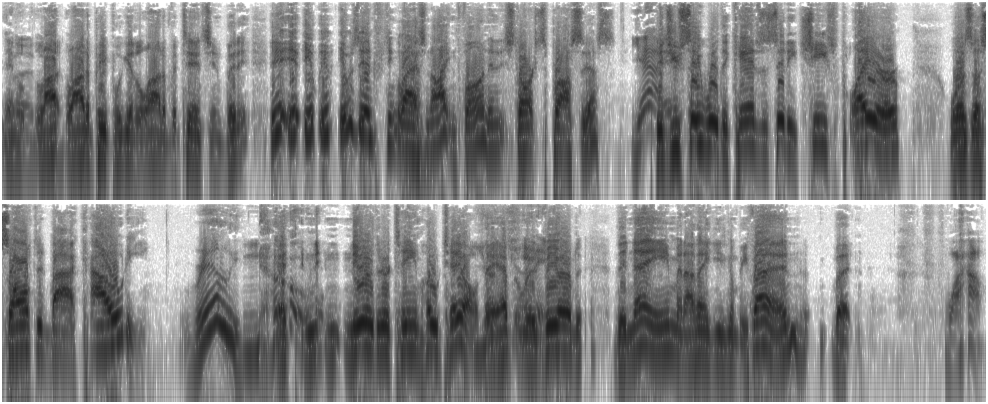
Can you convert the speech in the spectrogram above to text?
and a lot, lot of people get a lot of attention. But it, it, it, it, it was interesting last night and fun, and it starts the process. Yeah, Did you see where the Kansas City Chiefs player was assaulted by a coyote Really? No. at, n- near their team hotel? they You're haven't kidding. revealed the name, and I think he's going to be fine. But wow.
